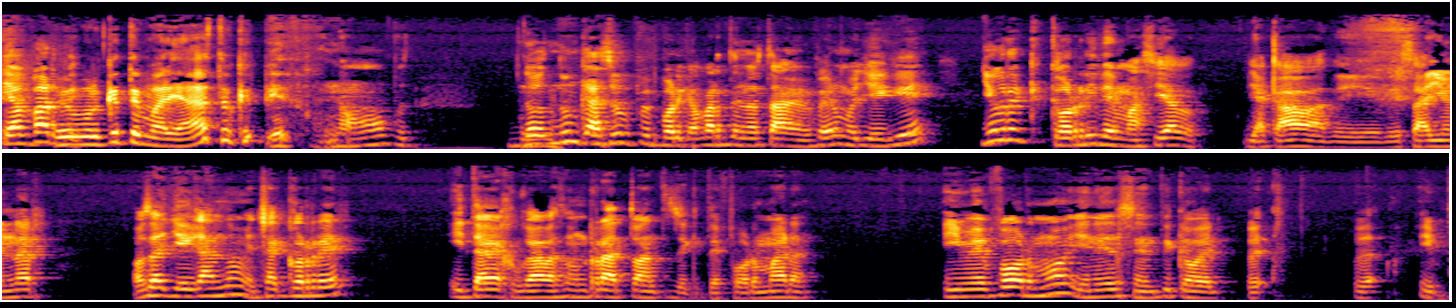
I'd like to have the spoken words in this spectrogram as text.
y aparte, ¿Pero por qué te mareaste o qué pedo? no, pues no, nunca supe porque aparte no estaba enfermo. Llegué, yo creo que corrí demasiado y acababa de desayunar. O sea, llegando me eché a correr y todavía jugabas un rato antes de que te formaran. Y me formo y en eso sentí como el... Y...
